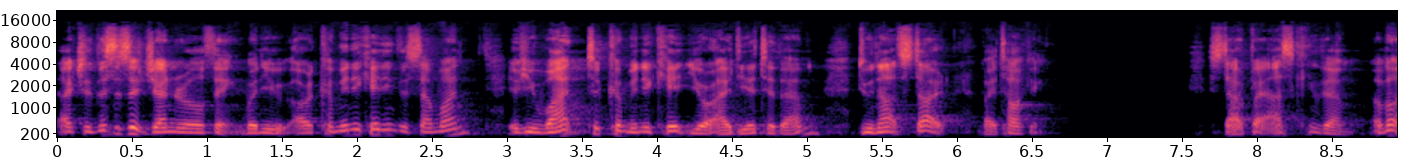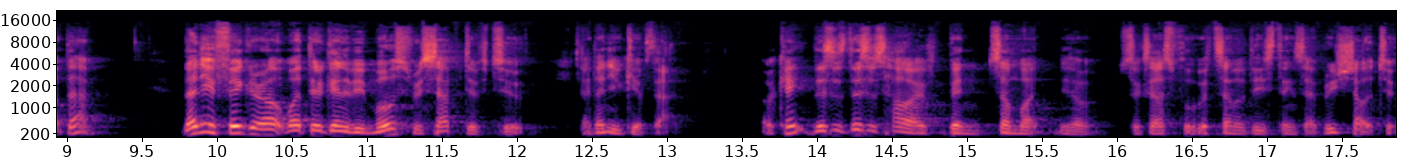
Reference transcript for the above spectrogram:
Actually, this is a general thing. When you are communicating to someone, if you want to communicate your idea to them, do not start by talking. Start by asking them about them. Then you figure out what they're going to be most receptive to, and then you give that. Okay, this is this is how I've been somewhat you know successful with some of these things I've reached out to.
